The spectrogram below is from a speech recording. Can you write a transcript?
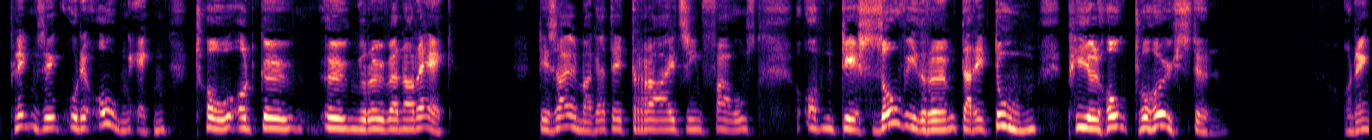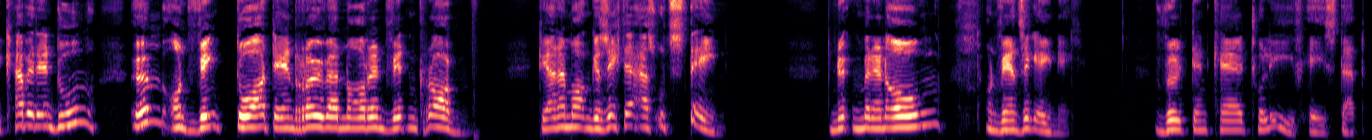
Plinken sich u de Augenecken, to und Augen rüber nach der Eck. Die Seilmager, die dreht sin Faust ob'n Tisch so wie drömt, dat die Dum piel hoch zu höchsten. Und den den Dum um und winkt dort den Röver den witten Kragen. Die anderen machen Gesichter als ut. Nücken mit den Augen und werden sich einig wüllt den Kerl to lief, hees dat.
